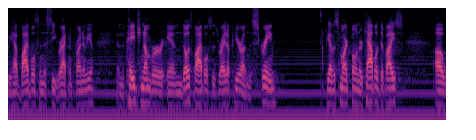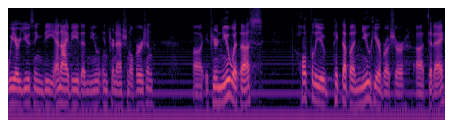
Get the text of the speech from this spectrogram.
We have Bibles in the seat rack in front of you, and the page number in those Bibles is right up here on the screen. If you have a smartphone or tablet device, uh, we are using the NIV, the New International Version. Uh, if you're new with us, hopefully you picked up a new here brochure uh, today.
